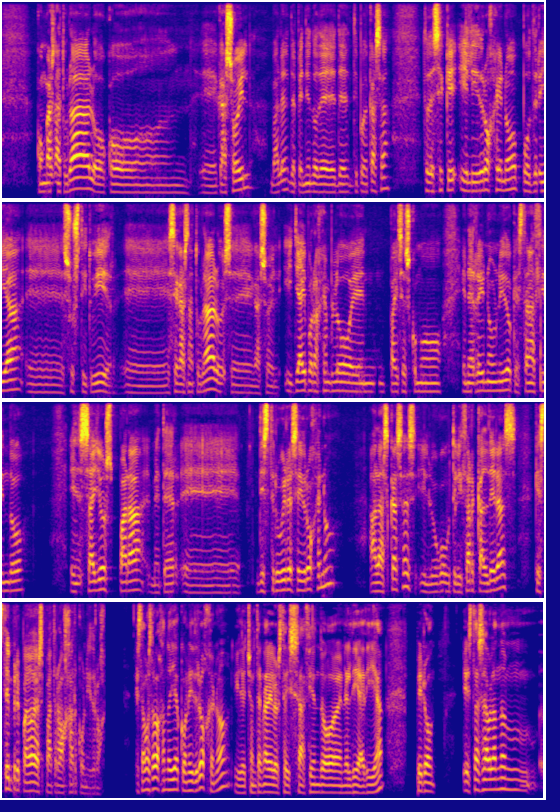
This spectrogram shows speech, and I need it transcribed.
con gas natural o con eh, gasoil, ¿vale? Dependiendo del de tipo de casa. Entonces sí que el hidrógeno podría eh, sustituir eh, ese gas natural o ese gasoil. Y ya hay, por ejemplo, en países como en el Reino Unido que están haciendo ensayos para meter, eh, distribuir ese hidrógeno a las casas y luego utilizar calderas que estén preparadas para trabajar con hidrógeno. Estamos trabajando ya con hidrógeno y de hecho en Tecnalia lo estáis haciendo en el día a día, pero estás hablando en,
